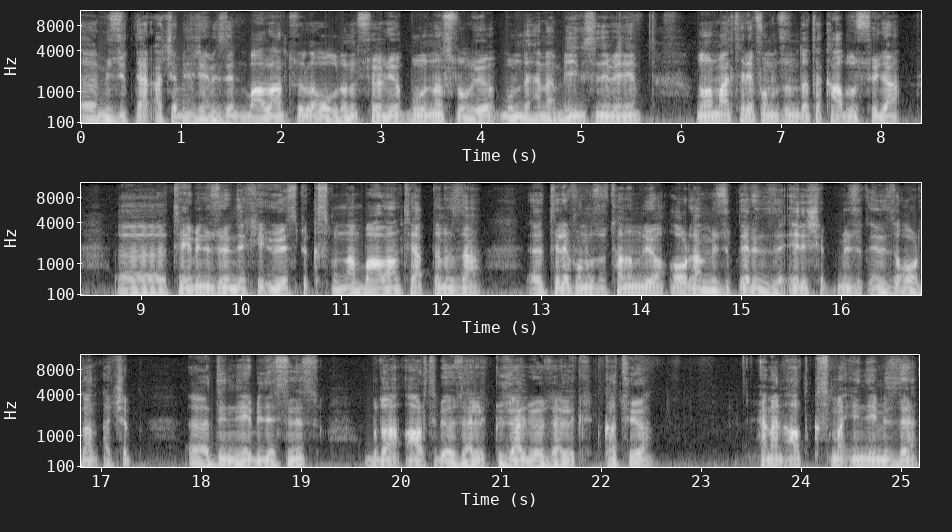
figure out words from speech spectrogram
e, müzikler açabileceğimizin bağlantılı olduğunu söylüyor. Bu nasıl oluyor? Bunu da hemen bilgisini vereyim. Normal telefonunuzun data kablosuyla e, teybin üzerindeki USB kısmından bağlantı yaptığınızda e, telefonunuzu tanımlıyor. Oradan müziklerinize erişip müziklerinizi oradan açıp e, dinleyebilirsiniz. Bu da artı bir özellik, güzel bir özellik katıyor. Hemen alt kısma indiğimizde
